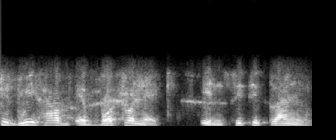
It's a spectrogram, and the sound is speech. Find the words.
should we have a bottleneck in city planning?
